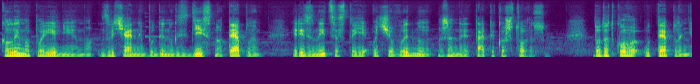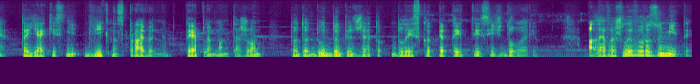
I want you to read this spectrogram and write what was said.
Коли ми порівнюємо звичайний будинок з дійсно теплим, різниця стає очевидною вже на етапі кошторису. Додаткове утеплення та якісні вікна з правильним теплим монтажом додадуть до бюджету близько 5 тисяч доларів. Але важливо розуміти,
